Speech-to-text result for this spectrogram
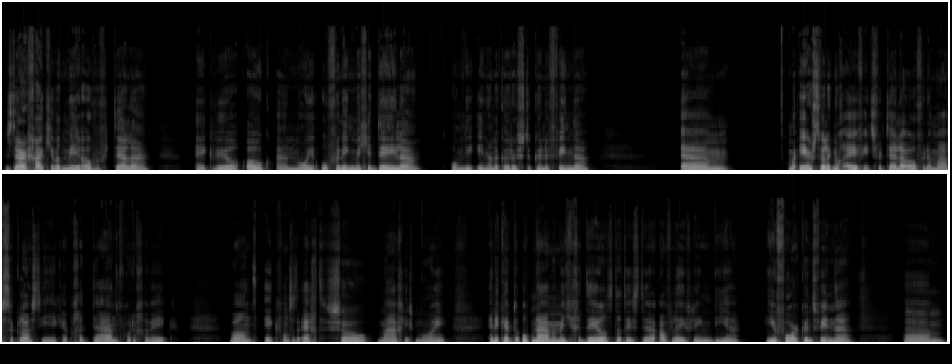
Dus daar ga ik je wat meer over vertellen. Ik wil ook een mooie oefening met je delen om die innerlijke rust te kunnen vinden. Um, maar eerst wil ik nog even iets vertellen over de masterclass die ik heb gedaan vorige week. Want ik vond het echt zo magisch mooi. En ik heb de opname met je gedeeld. Dat is de aflevering die je hiervoor kunt vinden. Um,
